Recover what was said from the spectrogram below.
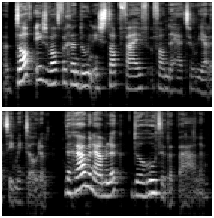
Nou, dat is wat we gaan doen in stap 5 van de Head to Reality methode. Dan gaan we namelijk de route bepalen.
